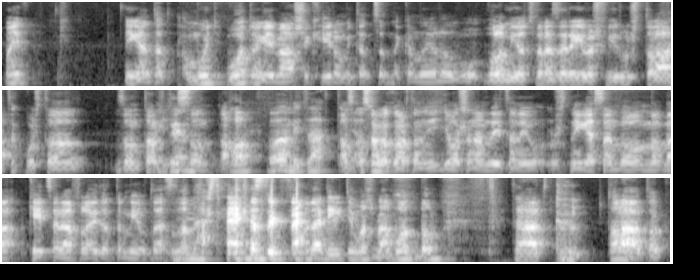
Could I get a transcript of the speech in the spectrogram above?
Mondjuk, igen, tehát amúgy volt még egy másik hír, ami tetszett nekem nagyon. Valami 50 ezer éves vírust találtak most az Antarktiszon. Aha. Valamit láttam. Azt, azt meg akartam így gyorsan említeni, most még eszembe van, mert már kétszer elfelejtettem, mióta ezt az adást elkezdtük felvenni, úgyhogy most már mondom. Tehát találtak,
